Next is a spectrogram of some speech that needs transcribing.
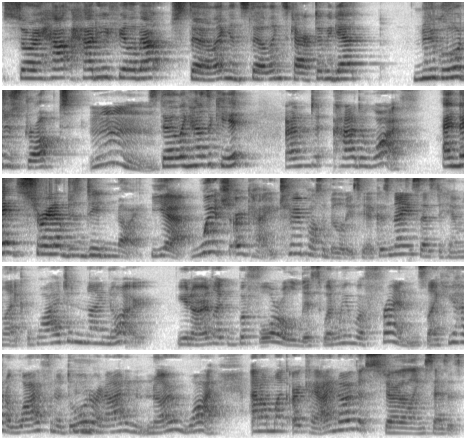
So, how, how do you feel about Sterling and Sterling's character? We get new lore just dropped. Mm. Sterling has a kid, And had a wife. And Nate straight up just didn't know. Yeah, which, okay, two possibilities here. Because Nate says to him, like, why didn't I know? You know, like before all this, when we were friends, like you had a wife and a daughter hmm. and I didn't know why. And I'm like, okay, I know that Sterling says it's,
